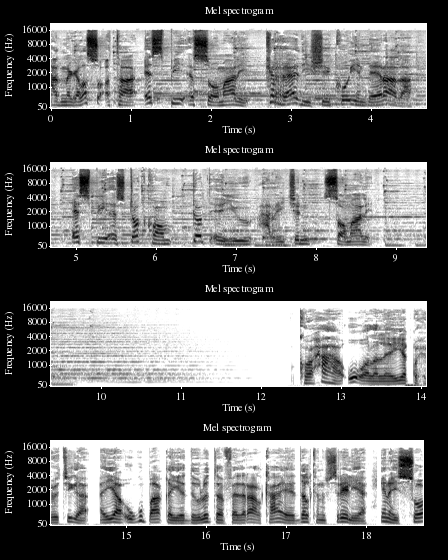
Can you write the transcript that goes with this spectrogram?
waxaad nagala socotaa s b s soomaali ka raadi sheekooyin dheeraada s b s com au xariijin soomaali kooxaha u ololeeya qaxootiga ayaa ugu baaqaya dowladda federaalka ee dalkan australia inay soo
